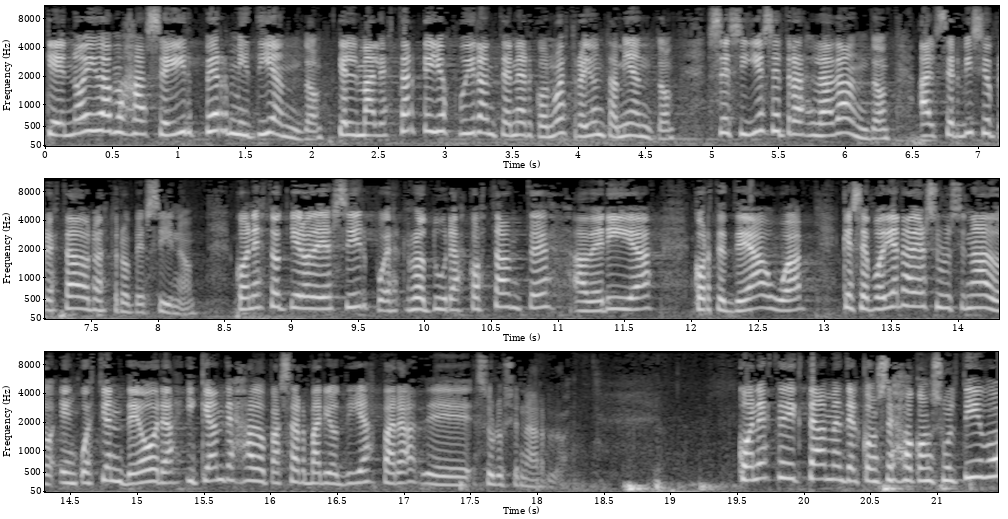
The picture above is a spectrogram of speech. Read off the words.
que no íbamos a seguir permitiendo que el malestar que ellos pudieran tener con nuestro ayuntamiento se siguiese trasladando al servicio prestado a nuestro vecino. Con esto quiero decir, pues, roturas constantes, averías, cortes de agua, que se podían haber solucionado en cuestión de horas y que han dejado pasar varios días para eh, solucionarlo. Con este dictamen del Consejo Consultivo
